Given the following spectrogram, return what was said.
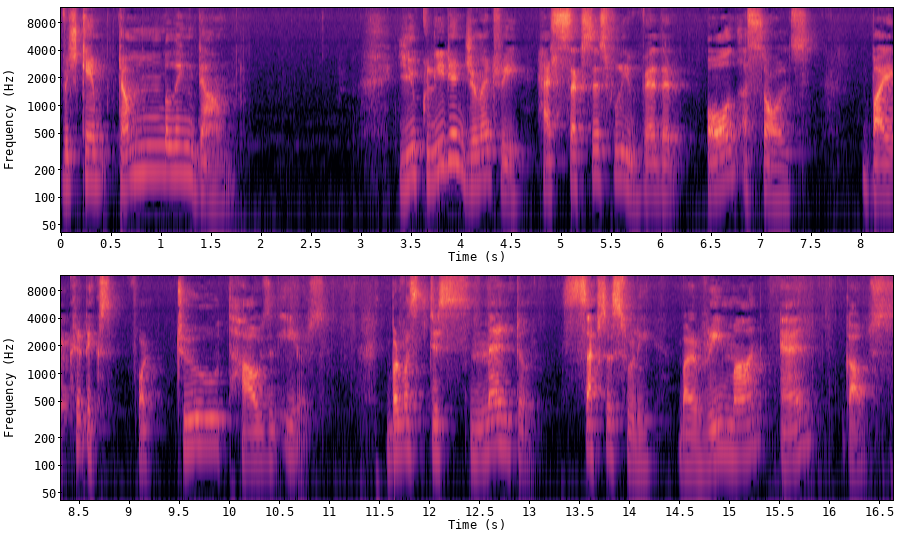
which came tumbling down. Euclidean geometry has successfully weathered all assaults by critics for 2000 years, but was dismantled successfully by Riemann and Gauss.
